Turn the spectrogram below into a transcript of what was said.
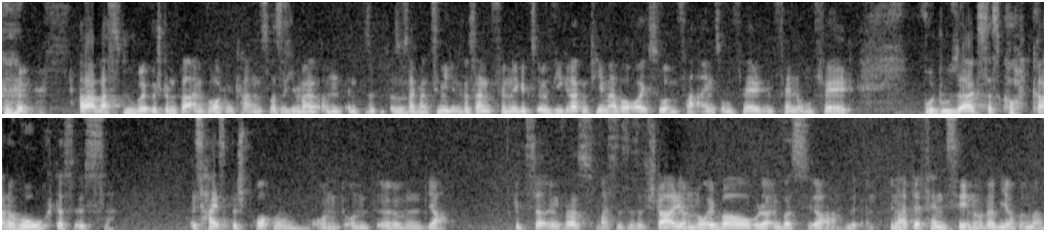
Aber was du bestimmt beantworten kannst, was ich immer also sag mal, ziemlich interessant finde, gibt es irgendwie gerade ein Thema bei euch so im Vereinsumfeld, im Fanumfeld, wo du sagst, das kocht gerade hoch, das ist, ist heiß besprochen und, und ähm, ja, gibt es da irgendwas? Meistens ist es Stadionneubau oder irgendwas ja, innerhalb der Fanszene oder wie auch immer.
